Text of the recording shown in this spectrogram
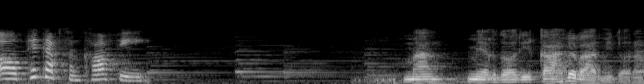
I'll pick up some coffee. من مقداری قهوه برمیدارم.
